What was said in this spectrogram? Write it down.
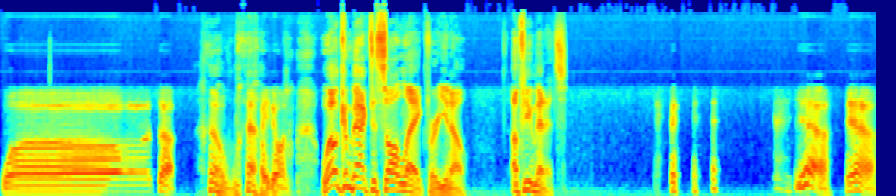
What's up? Oh, well. How you doing? Welcome back to Salt Lake for, you know, a few minutes. Yeah, yeah.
